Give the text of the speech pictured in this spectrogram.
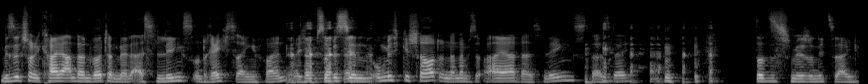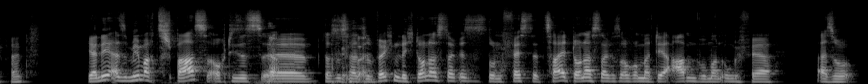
mir sind schon keine anderen Wörter mehr als links und rechts eingefallen. Weil Ich habe so ein bisschen um mich geschaut und dann habe ich so, ah ja, da ist links, da ist rechts. Sonst ist mir schon nichts so eingefallen. Ja, nee, also mir macht's Spaß, auch dieses, Ja, äh, dass es halt Fall. so wöchentlich Donnerstag ist, ist so eine feste Zeit. Donnerstag ist auch immer der Abend, wo man ungefähr, also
